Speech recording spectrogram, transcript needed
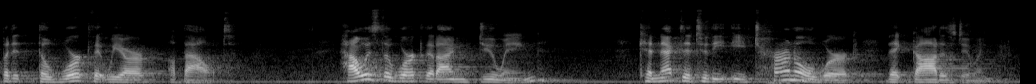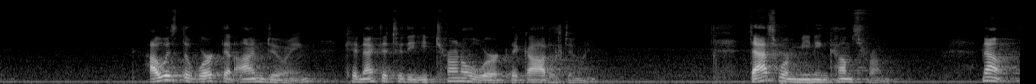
but it, the work that we are about. How is the work that I'm doing connected to the eternal work that God is doing? How is the work that I'm doing connected to the eternal work that God is doing? That's where meaning comes from. Now,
